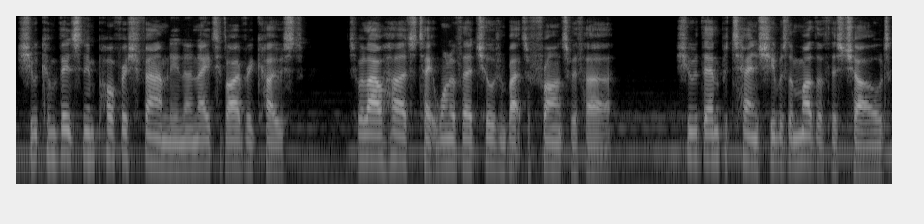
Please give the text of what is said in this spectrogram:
She would convince an impoverished family in her native Ivory Coast to allow her to take one of their children back to France with her. She would then pretend she was the mother of this child,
